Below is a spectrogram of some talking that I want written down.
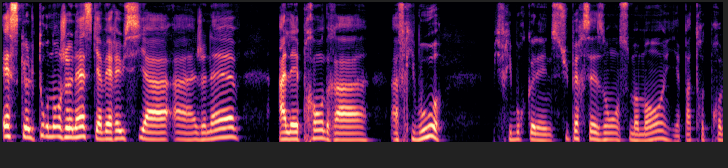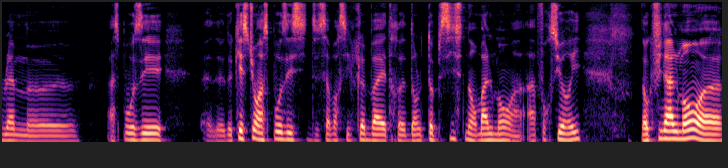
est-ce que le tournant jeunesse qui avait réussi à, à Genève allait prendre à, à Fribourg? Puis Fribourg connaît une super saison en ce moment, il n'y a pas trop de problèmes euh, à se poser, euh, de, de questions à se poser de savoir si le club va être dans le top 6 normalement, à, à fortiori. Donc finalement, euh,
